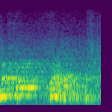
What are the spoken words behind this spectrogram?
Number five.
